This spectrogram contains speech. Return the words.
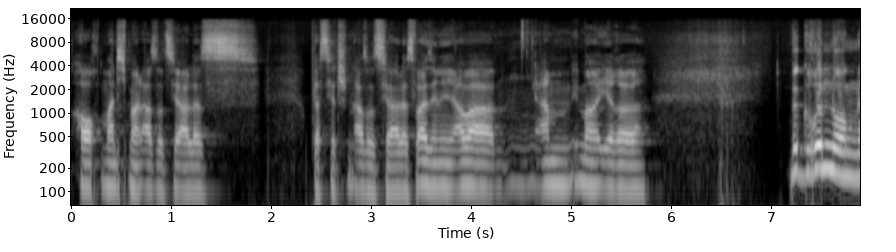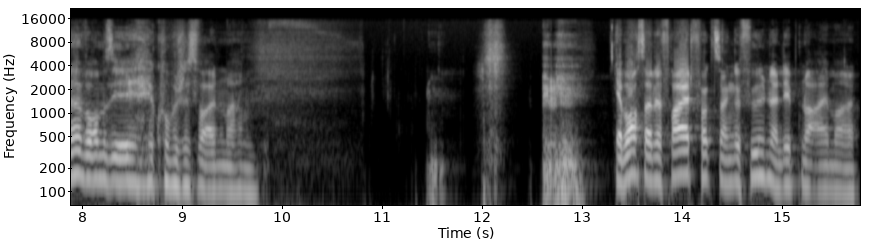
auch manchmal asoziales, ob das jetzt schon asozial ist, weiß ich nicht, aber haben immer ihre Begründung, ne, warum sie komisches Verhalten machen. Er braucht seine Freiheit, folgt seinen Gefühlen, er lebt nur einmal.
